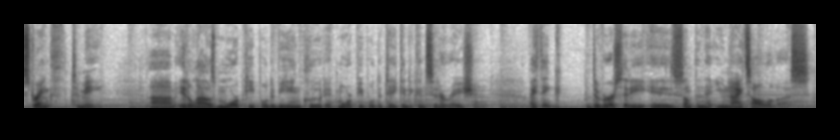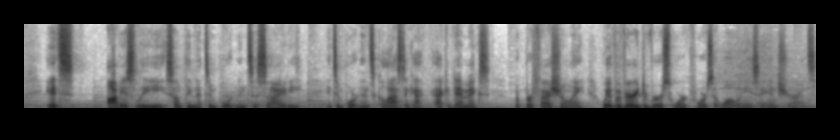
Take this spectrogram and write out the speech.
strength to me. Um, it allows more people to be included, more people to take into consideration. I think diversity is something that unites all of us. It's obviously something that's important in society, it's important in scholastic ac academics, but professionally, we have a very diverse workforce at Wawanesa Insurance.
